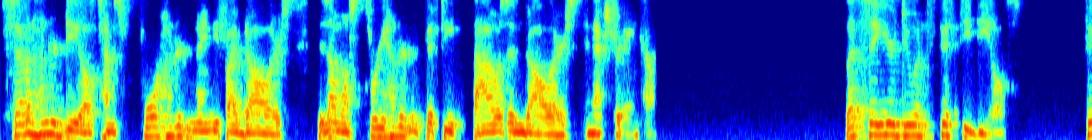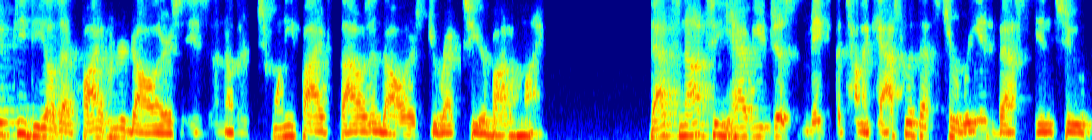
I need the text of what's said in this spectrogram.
700 deals times $495 is almost $350,000 in extra income. Let's say you're doing 50 deals. 50 deals at $500 is another $25,000 direct to your bottom line. That's not to have you just make a ton of cash with, that's to reinvest into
